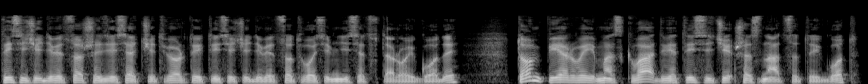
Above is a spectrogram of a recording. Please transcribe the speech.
1964-1982 годы, том 1, Москва, 2016 год,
